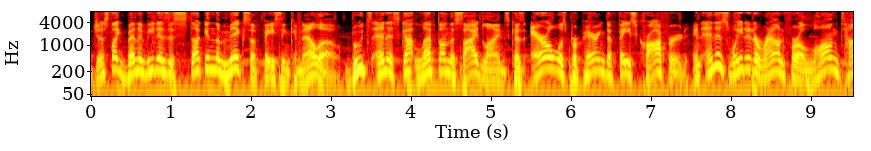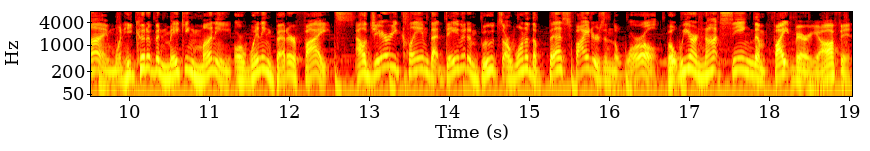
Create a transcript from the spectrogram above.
just like Benavidez is stuck in the mix of facing Canelo. Boots Ennis got left on the sidelines because Errol was preparing to face Crawford, and Ennis waited around for a long time when he could have been making money or winning better fights. Algieri claimed that David and Boots are one of the best fighters in the world, but we are not seeing them fight very often.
